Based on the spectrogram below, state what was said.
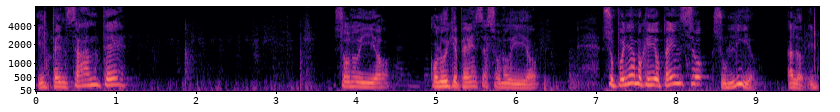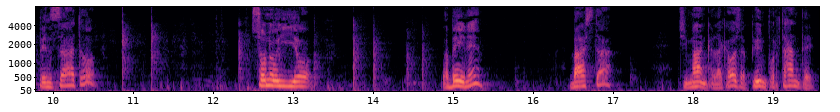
Il pensante sono io, colui che pensa sono io. Supponiamo che io penso sull'io. Allora, il pensato sono io. Va bene? Basta? Ci manca la cosa più importante.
